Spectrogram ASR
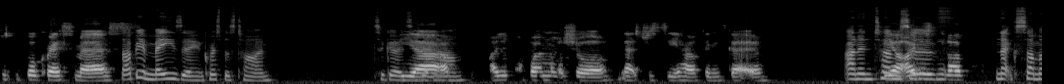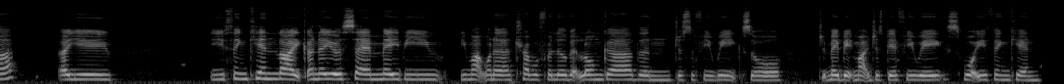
just before Christmas. that'd be amazing Christmas time to go to Yeah. Vietnam. I don't, but I'm not sure. Let's just see how things go. And in terms Yeah, of love. next summer, are you are you thinking like I know you were saying maybe you, you might want to travel for a little bit longer than just a few weeks, or maybe it might just be a few weeks. What are you thinking?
